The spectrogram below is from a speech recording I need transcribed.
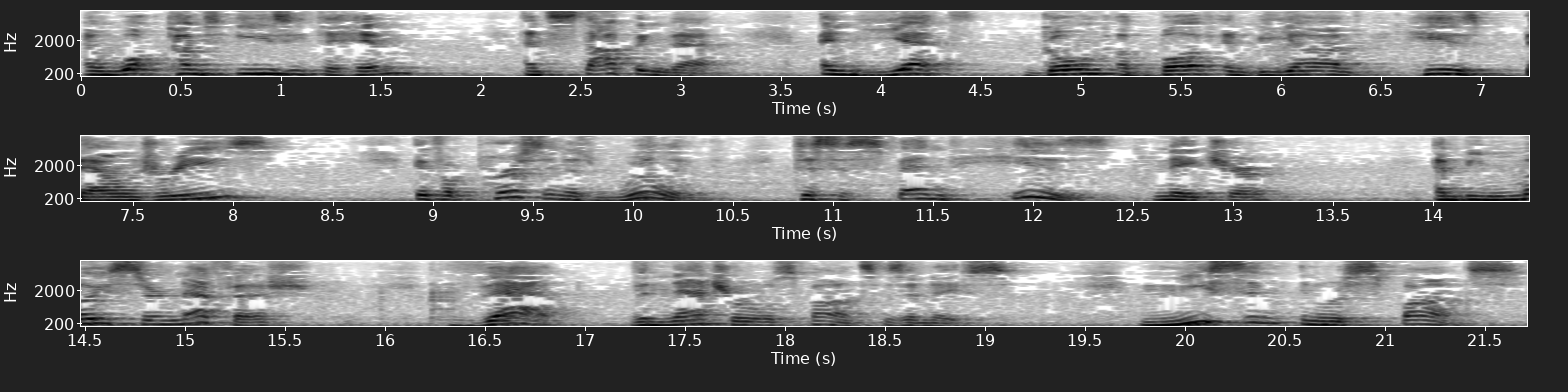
and what comes easy to him, and stopping that, and yet going above and beyond his boundaries. If a person is willing to suspend his nature and be moiser nefesh, that the natural response is a nace. Nisim in response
